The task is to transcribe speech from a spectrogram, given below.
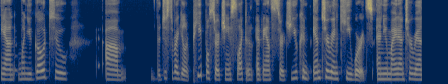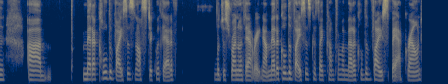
and when you go to um, the, just the regular people searching, you select advanced search, you can enter in keywords and you might enter in um, medical devices, and I'll stick with that if we'll just run with that right now. Medical devices, because I come from a medical device background.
